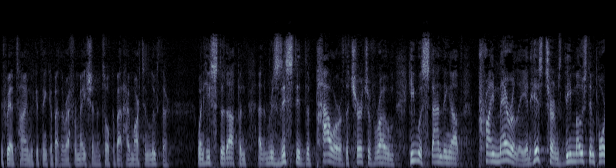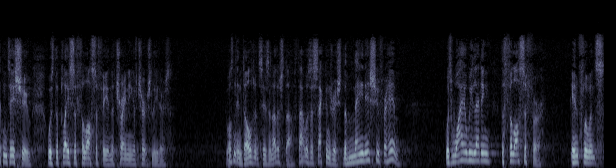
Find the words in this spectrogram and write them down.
If we had time, we could think about the Reformation and talk about how Martin Luther when he stood up and, and resisted the power of the Church of Rome, he was standing up primarily, in his terms, the most important issue was the place of philosophy in the training of church leaders. It wasn't indulgences and other stuff. That was a secondary issue. The main issue for him was why are we letting the philosopher influence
